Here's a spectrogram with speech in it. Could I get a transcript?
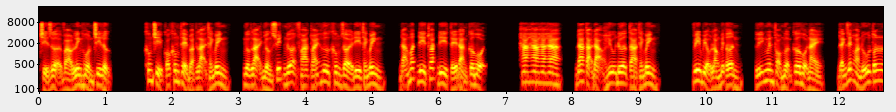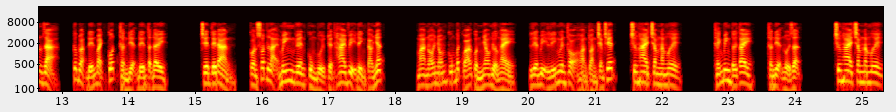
chỉ dựa vào linh hồn chi lực. Không chỉ có không thể đoạt lại thánh binh, ngược lại nhường suýt nữa phá toái hư không rời đi thánh binh, đã mất đi thoát đi tế đàn cơ hội. Ha ha ha ha, đa tạ đạo hữu đưa ta thánh binh. Vi biểu lòng biết ơn, lý nguyên thọ mượn cơ hội này, đánh giết hoàn lũ Tôn giả, cướp đoạt đến bạch cốt thần điện đến tận đây. Trên tế đàn, còn sót lại minh nguyên cùng bùi tuyệt hai vị đỉnh cao nhất. Mà nó nhóm cũng bất quá quần nhau nửa ngày, liền bị lý nguyên thọ hoàn toàn chém chết, chương hai trăm năm mươi thánh binh tới tay, thần điện nổi giận. Chương hai trăm năm mươi,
